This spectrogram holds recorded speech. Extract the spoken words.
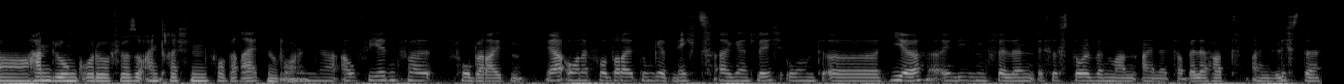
Handlung oder für so ein Treffen vorbereiten wollen? Na, auf jeden Fall vorbereiten. Ja, ohne Vorbereitung geht nichts eigentlich. Und äh, hier in diesen Fällen ist es toll, wenn man eine Tabelle hat, eine Liste,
